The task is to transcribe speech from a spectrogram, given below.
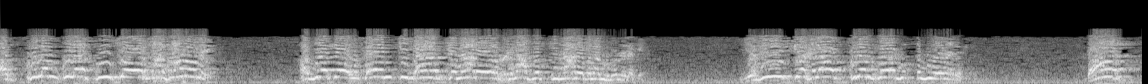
اب کلم کلا پوچھو اور بازاروں میں حضرت حسین کی جانب کے نعرے اور خلافت کی نعرے بلند ہونے لگے۔ یزید کے خلاف کلم کلا گفتگو ہونے لگے۔ بات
